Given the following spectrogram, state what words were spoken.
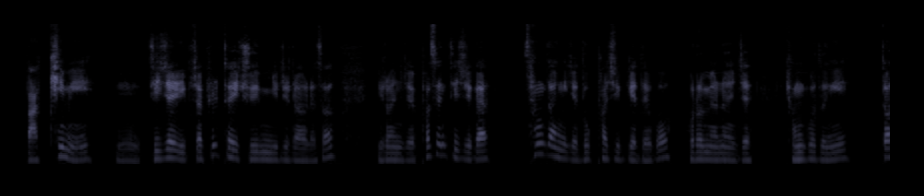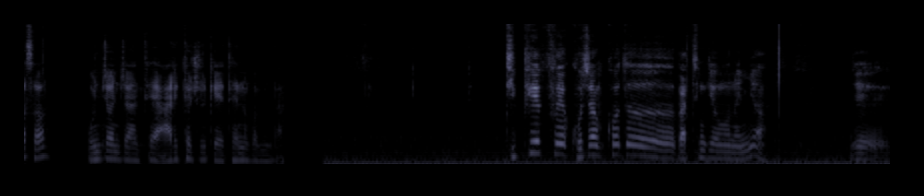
막힘이 이 디젤 입자 필터의 주입률이라 그래서 이런 이제 퍼센티지가 상당히 이제 높아지게 되고 그러면은 이제 경고등이 떠서 운전자한테 아르켜 주게 되는 겁니다. DPF의 고장 코드 같은 경우는요. 이제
